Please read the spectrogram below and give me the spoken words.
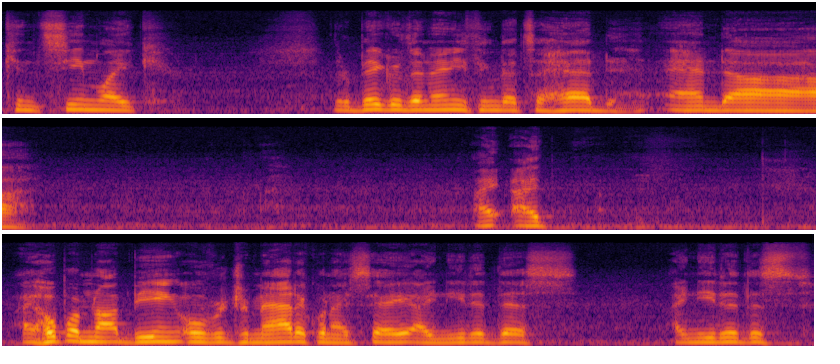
can seem like they're bigger than anything that's ahead. And uh, I, I, I hope I'm not being over dramatic when I say I needed this. I needed this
